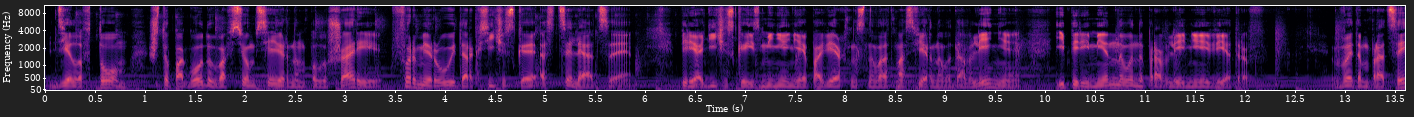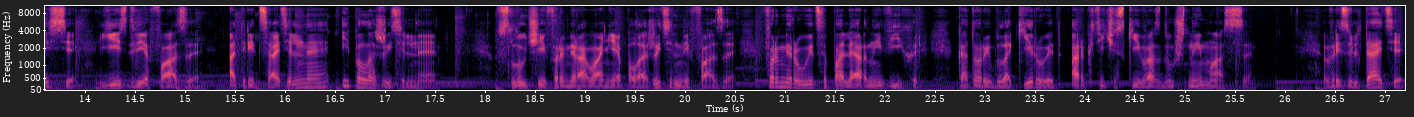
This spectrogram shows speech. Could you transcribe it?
Дело в том, что погоду во всем северном полушарии формирует арктическая осцилляция, периодическое изменение поверхностного атмосферного давления и переменного направления ветров – в этом процессе есть две фазы – отрицательная и положительная. В случае формирования положительной фазы формируется полярный вихрь, который блокирует арктические воздушные массы. В результате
